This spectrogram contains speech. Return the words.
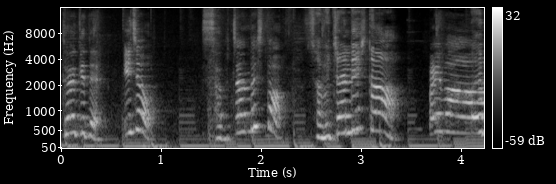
というわけで以上サブちゃんでした。サブちゃんでした。バイバーイバイバーイ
